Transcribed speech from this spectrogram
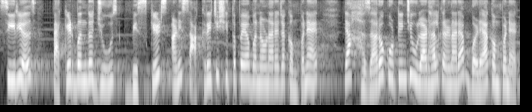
सिरियल्स पॅकेटबंद ज्यूस बिस्किट्स आणि साखरेची शीतपेय बनवणाऱ्या ज्या कंपन्या आहेत त्या हजारो कोटींची उलाढाल करणाऱ्या बड्या कंपन्या आहेत.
